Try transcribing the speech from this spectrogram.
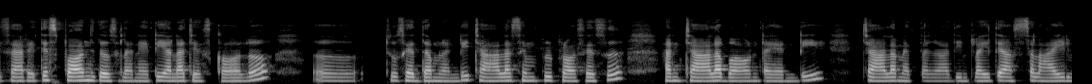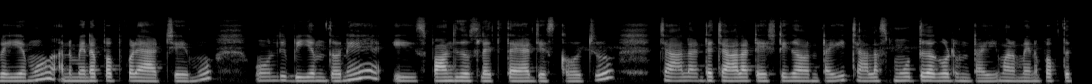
ఈసారి అయితే స్పాంజ్ దోశలు అనేటివి ఎలా చేసుకోవాలో చూసేద్దాం రండి చాలా సింపుల్ ప్రాసెస్ అండ్ చాలా బాగుంటాయండి. చాలా మెత్తగా దీంట్లో అయితే అస్సలు ఆయిల్ వేయము అండ్ మినపప్పు కూడా యాడ్ చేయము. ఓన్లీ బియ్యంతోనే ఈ స్పాంజ్ దోశలు అయితే తయారు చేసుకోవచ్చు. చాలా అంటే చాలా టేస్టీగా ఉంటాయి. చాలా స్మూత్గా కూడా ఉంటాయి మనం మినపప్పుతో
